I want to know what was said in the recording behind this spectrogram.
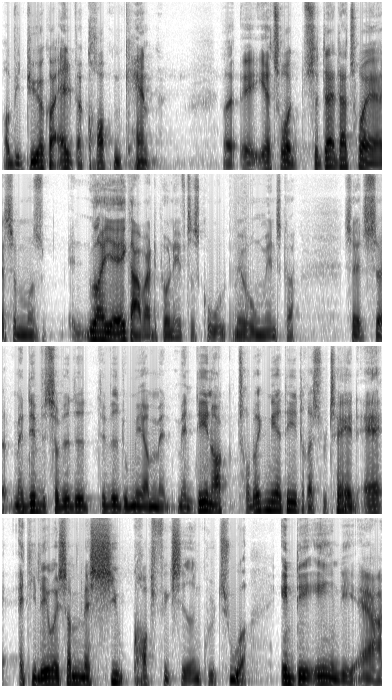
og vi dyrker alt, hvad kroppen kan. Og, øh, jeg tror, så der, der tror jeg, altså, nu har jeg ikke arbejdet på en efterskole med unge mennesker, så, så, men det, så ved, det, det ved du mere om. Men, men det er nok, tror du ikke mere, det er et resultat af, at de lever i så massiv kropsfixeret en kultur, end det egentlig er,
